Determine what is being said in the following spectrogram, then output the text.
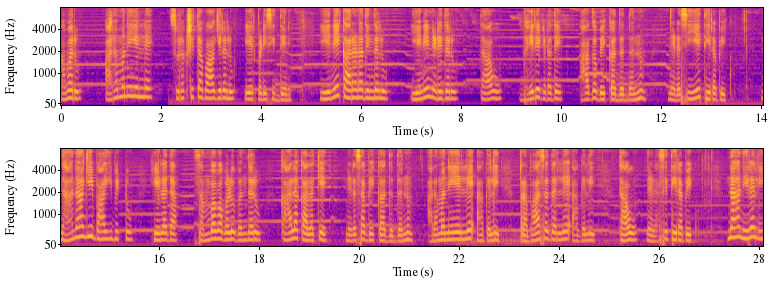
ಅವರು ಅರಮನೆಯಲ್ಲೇ ಸುರಕ್ಷಿತವಾಗಿರಲು ಏರ್ಪಡಿಸಿದ್ದೇನೆ. ಏನೇ ಕಾರಣದಿಂದಲೂ, ಏನೇ ನಡೆದರೂ ತಾವು ಧೈರ್ಯಗೆಡದೆ ಆಗಬೇಕಾದದ್ದನ್ನು ನಡೆಸಿಯೇ ತೀರಬೇಕು. ನಾನಾಗಿ ಬಾಯಿ ಬಿಟ್ಟು ಹೇಳದ ಸಂಭವಗಳು ಬಂದರೂ ಕಾಲಕಾಲಕ್ಕೆ ನಡೆಸಬೇಕಾದದ್ದನ್ನು ಅರಮನೆಯಲ್ಲೇ ಆಗಲಿ, ಪ್ರವಾಸದಲ್ಲೇ ಆಗಲಿ ತಾವು ನಡೆಸಿ ತೀರಬೇಕು. ನಾನಿರಲಿ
